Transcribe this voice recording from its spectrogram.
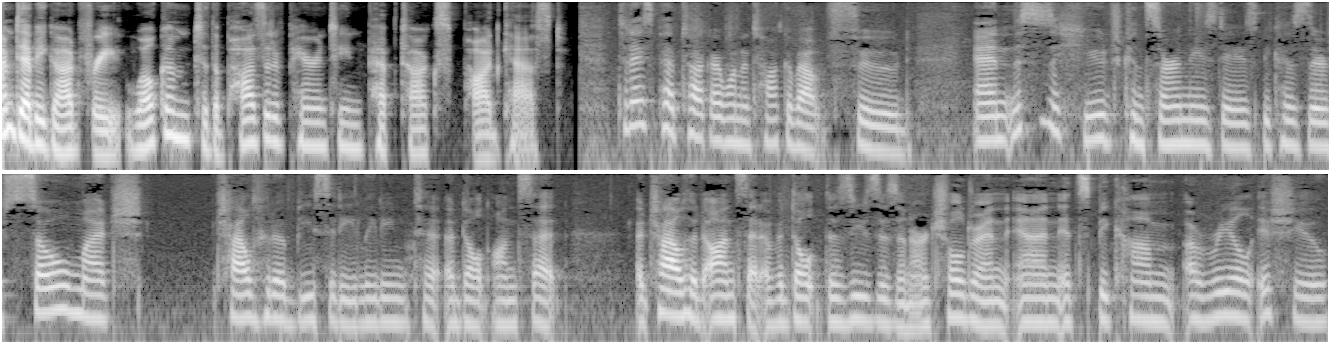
I'm Debbie Godfrey. Welcome to the Positive Parenting Pep Talks podcast. Today's pep talk, I want to talk about food. And this is a huge concern these days because there's so much childhood obesity leading to adult onset, a childhood onset of adult diseases in our children. And it's become a real issue.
